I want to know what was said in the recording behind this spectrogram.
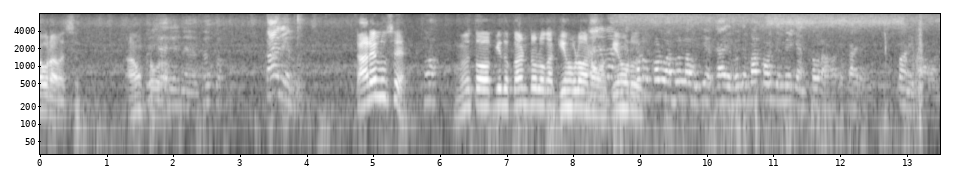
ખવડાવે છે. આ હું ખવડાવે? કારેલું. કારેલું છે? હું તો કીધું કંટ્રોલો કા કારેલું પાણી પાવાનું.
